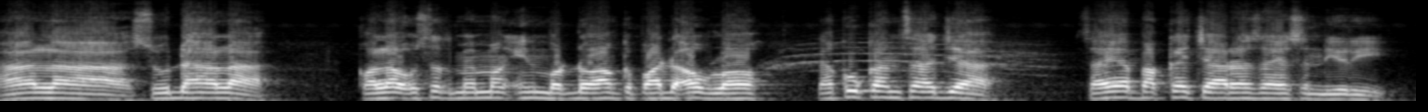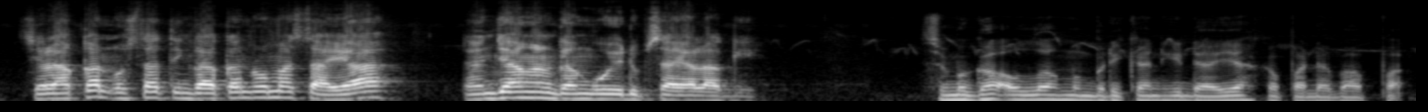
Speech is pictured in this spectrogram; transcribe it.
Alah, sudahlah. Kalau Ustadz memang ingin berdoa kepada Allah, lakukan saja. Saya pakai cara saya sendiri. Silakan Ustadz tinggalkan rumah saya dan jangan ganggu hidup saya lagi. Semoga Allah memberikan hidayah kepada Bapak.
